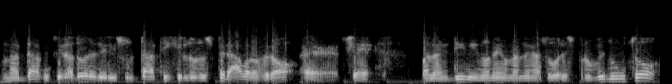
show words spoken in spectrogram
non ha dato tiratore dei risultati che loro speravano, però eh, c'è Ballardini non è un allenatore sprovveduto,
